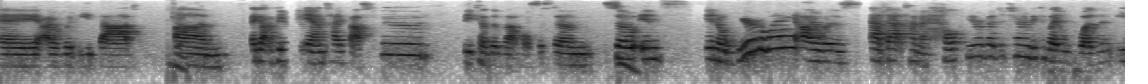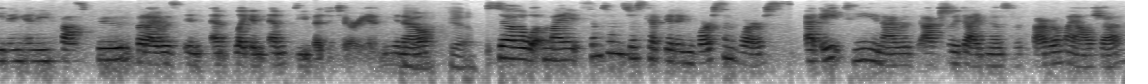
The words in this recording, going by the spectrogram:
I would eat that. Yeah. Um, I got very anti-fast food because of that whole system. So in in a weird way, I was at that time a healthier vegetarian because I wasn't eating any fast food, but I was in like an empty vegetarian, you know? Yeah. yeah. So my symptoms just kept getting worse and worse. At 18, I was actually diagnosed with fibromyalgia.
